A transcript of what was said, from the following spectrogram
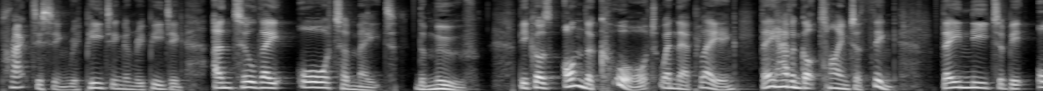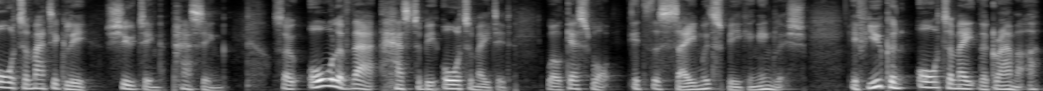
practicing, repeating and repeating until they automate the move. Because on the court, when they're playing, they haven't got time to think. They need to be automatically shooting, passing. So all of that has to be automated. Well, guess what? It's the same with speaking English. If you can automate the grammar,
